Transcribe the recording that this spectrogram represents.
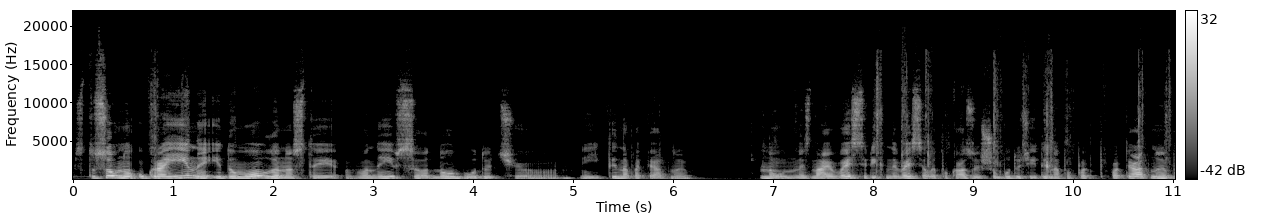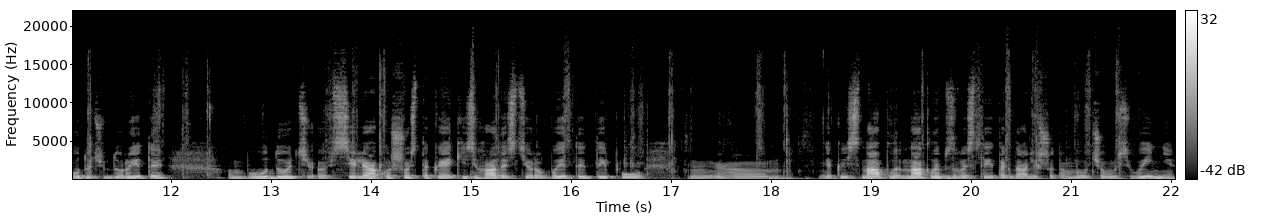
Стосовно України і домовленостей, вони все одно будуть е, йти на попятную ну, не знаю, весь рік, не весь, але показує, що будуть йти на попятную, будуть дурити, будуть всіляко щось таке, якісь гадості робити, типу е, якийсь наклеп звести і так далі, що там ми у чомусь винні.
